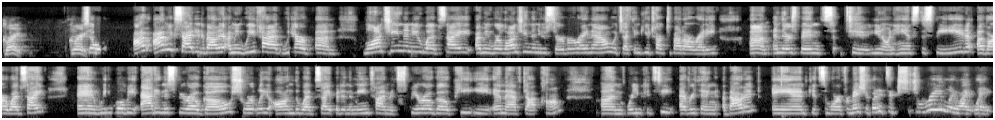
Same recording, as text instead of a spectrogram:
Great, great. So I, am excited about it. I mean, we've had, we are um, launching the new website. I mean, we're launching the new server right now, which I think you talked about already. Um, and there's been to, you know, enhance the speed of our website. And we will be adding the Spiro Go shortly on the website. But in the meantime, it's SpiroGoPEMF.com, um, where you can see everything about it and get some more information. But it's extremely lightweight.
